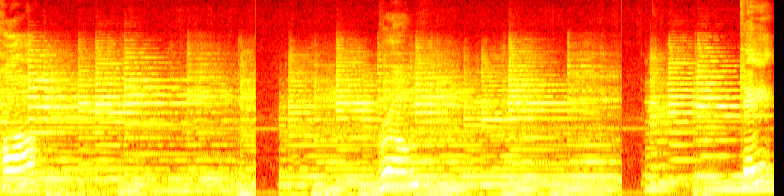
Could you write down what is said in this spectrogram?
hall, room, gate,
